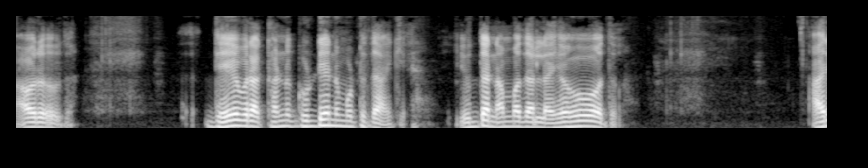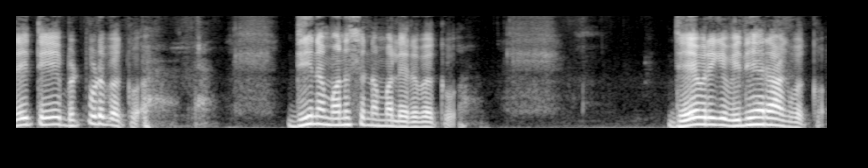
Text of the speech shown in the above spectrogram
ಅವರು ದೇವರ ಕಣ್ಣು ಗುಡ್ಡೆಯನ್ನು ಮುಟ್ಟಿದ ಹಾಗೆ. ಯುದ್ಧ ನಮ್ಮದಲ್ಲ ಯಹೋದು ಆ ರೀತಿ ಬಿಟ್ಬಿಡ್ಬೇಕು. ದೀನ ಮನಸ್ಸು ನಮ್ಮಲ್ಲಿ ಇರಬೇಕು. ದೇವರಿಗೆ ವಿಧೇಯರಾಗಬೇಕು.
